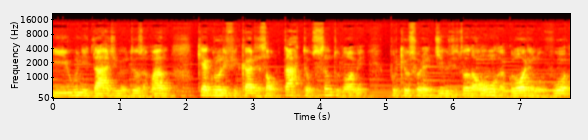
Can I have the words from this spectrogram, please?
e unidade, meu Deus amado, quer glorificar e exaltar teu santo nome, porque o Senhor é digno de toda honra, glória, louvor,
